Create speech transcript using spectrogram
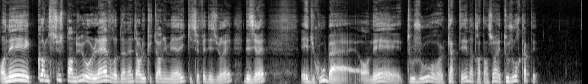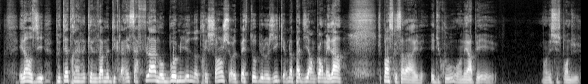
On est comme suspendu aux lèvres d'un interlocuteur numérique qui se fait désirer, désirer et du coup, ben, on est toujours capté, notre attention est toujours captée. Et là, on se dit, peut-être qu'elle va me déclarer sa flamme au beau milieu de notre échange sur le pesto biologique. Elle me l'a pas dit encore, mais là, je pense que ça va arriver. Et du coup, on est happé, on est suspendu,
